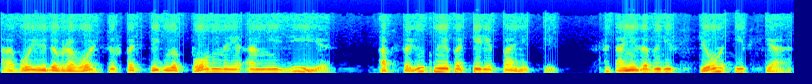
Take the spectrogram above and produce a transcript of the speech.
Обоих добровольцев постигла полная амнезия, абсолютная потеря памяти. Они забыли все и вся,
